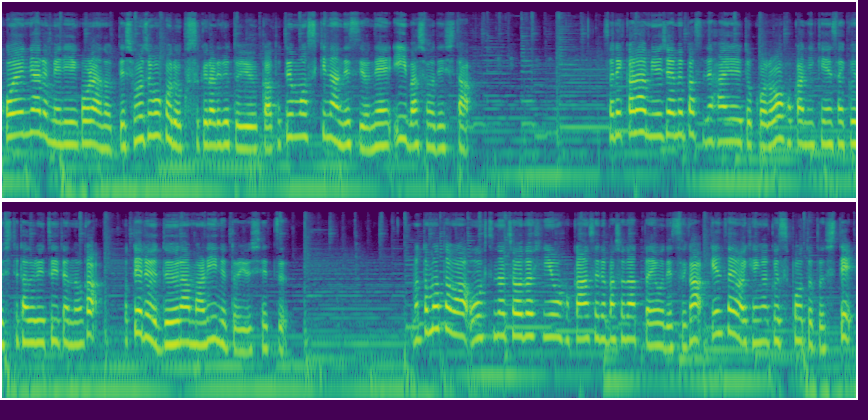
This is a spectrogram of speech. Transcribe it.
公園にあるメリーゴーランドって少女心をくすぐられるというか、とても好きなんですよね。いい場所でした。それからミュージアムパスで入れるところを他に検索してたどり着いたのが、ホテル・ドゥーラ・マリーヌという施設。もともとは王室の調度品を保管する場所だったようですが、現在は見学スポットとして、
